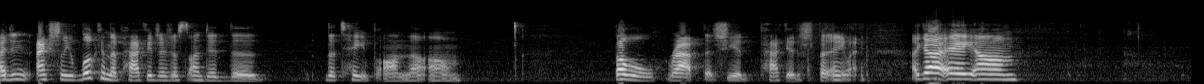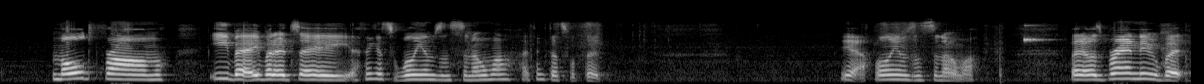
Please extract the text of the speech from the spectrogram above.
I didn't actually look in the package. I just undid the the tape on the um, bubble wrap that she had packaged. But anyway, I got a um, mold from eBay, but it's a I think it's Williams and Sonoma. I think that's what the yeah Williams and Sonoma. But it was brand new. But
